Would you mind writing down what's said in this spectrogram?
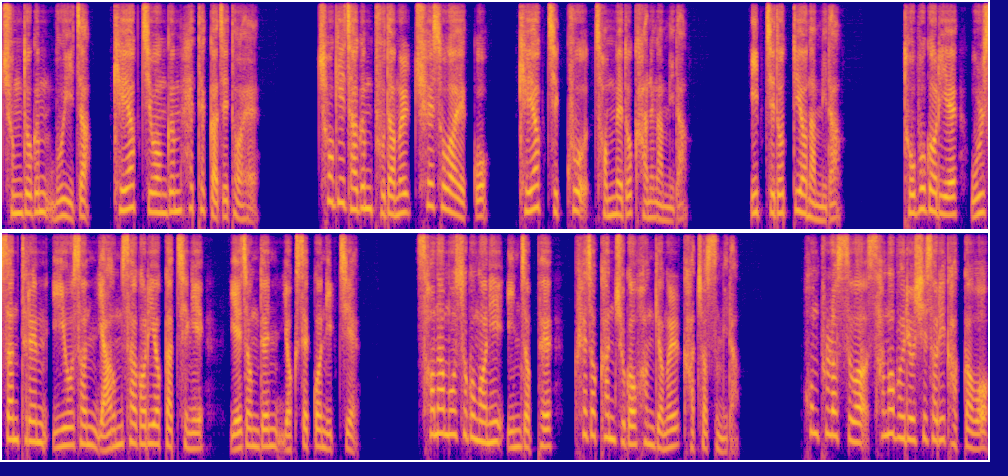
중도금 무이자, 계약 지원금 혜택까지 더해 초기 자금 부담을 최소화했고 계약 직후 전매도 가능합니다. 입지도 뛰어납니다. 도보거리에 울산 트램 2호선 야음사거리 역 가칭이 예정된 역세권 입지에 서남호 수공원이 인접해 쾌적한 주거 환경을 갖췄습니다. 홈플러스와 상업의료시설이 가까워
